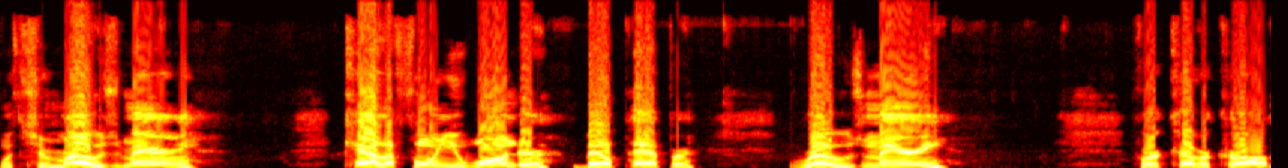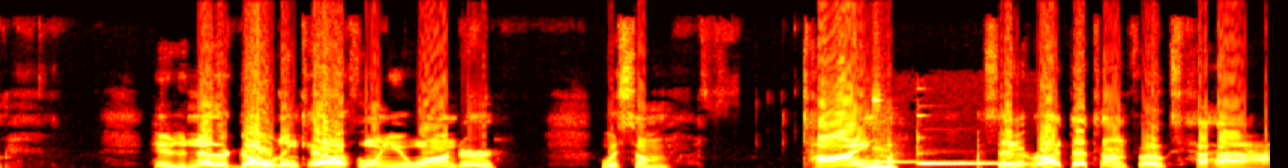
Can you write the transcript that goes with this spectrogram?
with some rosemary. California Wonder bell pepper, rosemary for a cover crop. Here's another golden California Wonder with some thyme. I said it right that time, folks. Haha.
